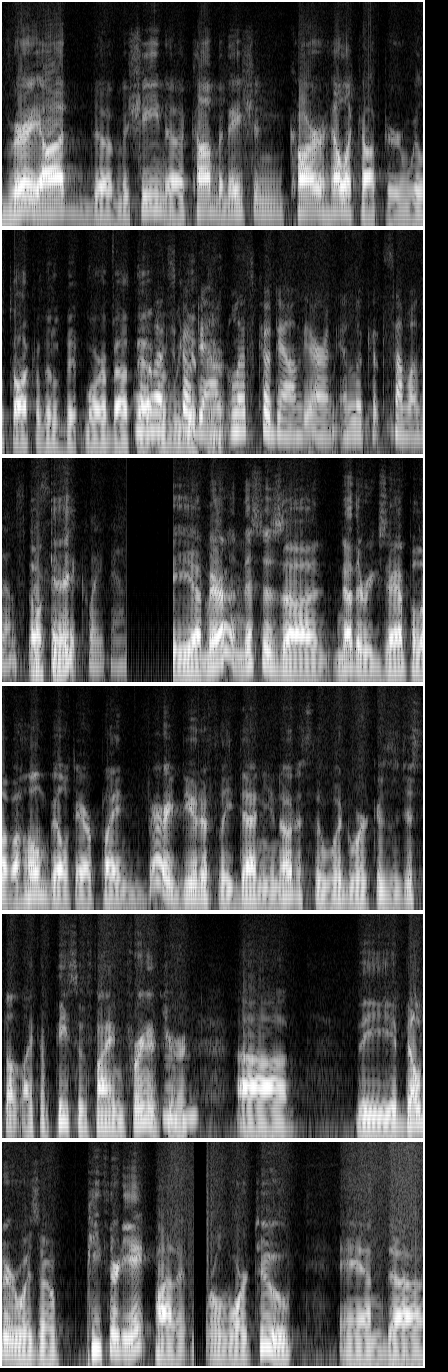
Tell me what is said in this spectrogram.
very odd uh, machine, a combination car helicopter. And we'll talk a little bit more about that well, when we go get down, there. Let's go down there and, and, look at some of them specifically okay. then. Yeah, Marilyn, this is uh, another example of a home-built airplane, very beautifully done. You notice the woodwork is just like a piece of fine furniture. Mm -hmm. The builder was a P-38 pilot in World War II, and uh,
